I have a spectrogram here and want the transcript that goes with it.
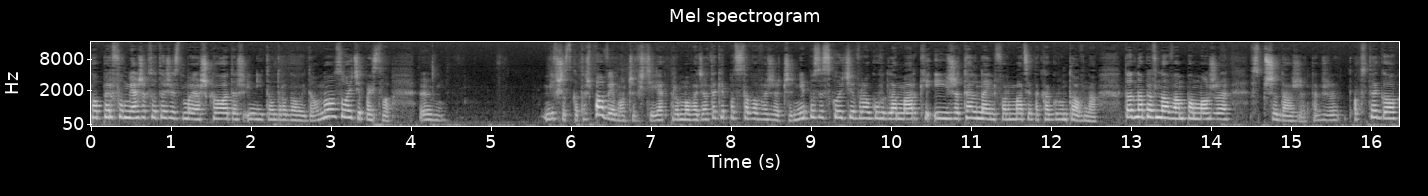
po perfumiarzach to też jest moja szkoła, też inni tą drogą idą. No słuchajcie Państwo, nie wszystko też powiem oczywiście, jak promować, ale takie podstawowe rzeczy. Nie pozyskujcie wrogów dla marki i rzetelna informacja, taka gruntowna. To na pewno Wam pomoże w sprzedaży. Także od tego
